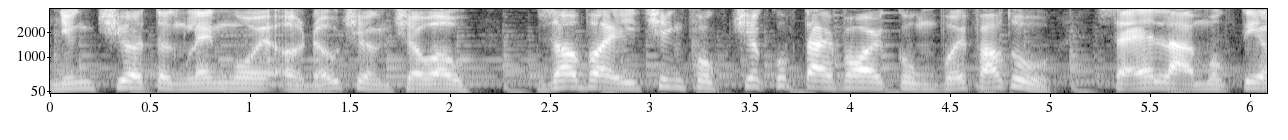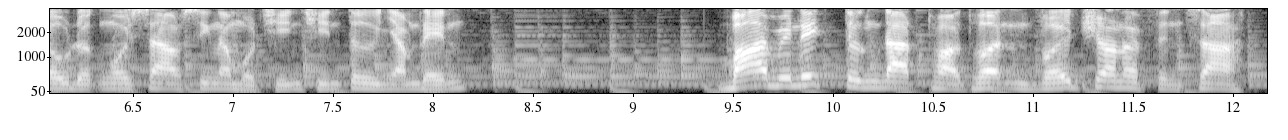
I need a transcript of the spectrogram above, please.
nhưng chưa từng lên ngôi ở đấu trường châu Âu. Do vậy, chinh phục chiếc cúp tai voi cùng với pháo thủ sẽ là mục tiêu được ngôi sao sinh năm 1994 nhắm đến. Bayern Munich từng đạt thỏa thuận với Jonathan Tah.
